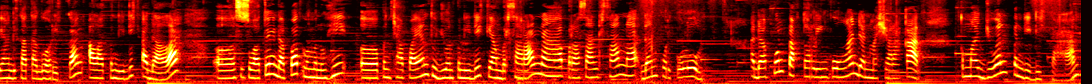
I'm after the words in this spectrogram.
yang dikategorikan alat pendidik adalah e, sesuatu yang dapat memenuhi e, pencapaian tujuan pendidik yang bersarana, prasarana, dan kurikulum. Adapun faktor lingkungan dan masyarakat, kemajuan pendidikan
